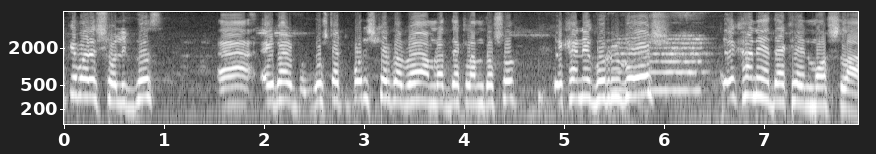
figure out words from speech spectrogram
একেবারে সলিড গোস। এইবার গোসটা পরিষ্কার করবে আমরা দেখলাম দর্শক। এখানে গরুর গোস এখানে দেখেন মশলা।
